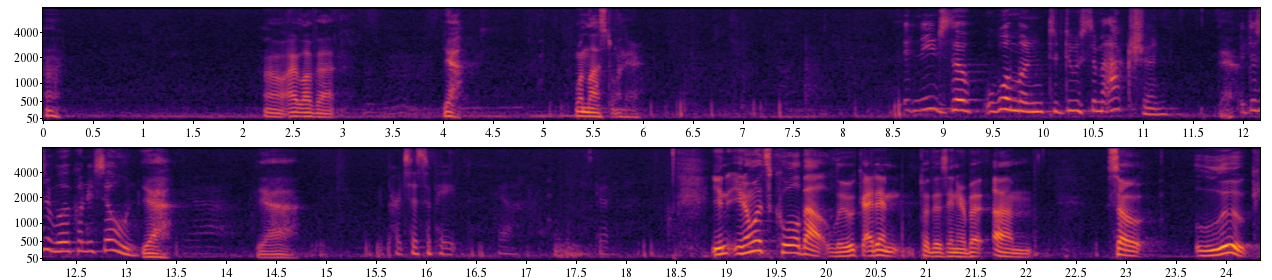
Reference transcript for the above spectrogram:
Huh. Oh, I love that. Yeah. One last one here. It needs the woman to do some action. Yeah. It doesn't work on its own. Yeah. Yeah. Participate. Yeah, that's good. You, you know what's cool about Luke? I didn't put this in here, but um, so Luke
